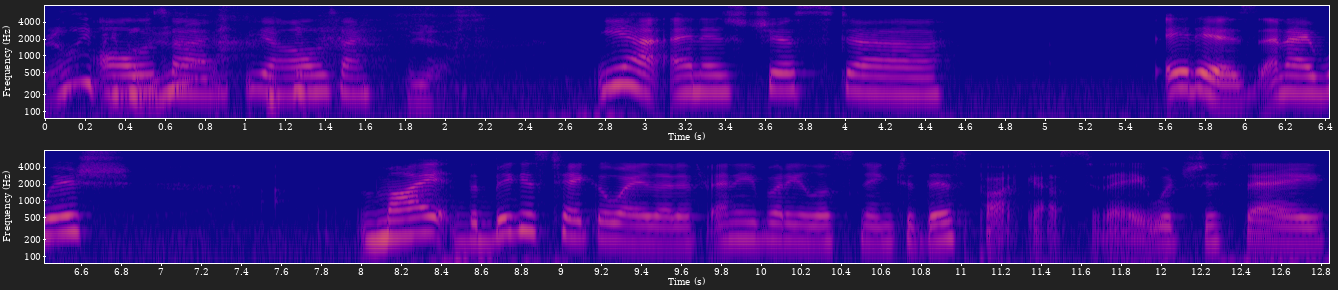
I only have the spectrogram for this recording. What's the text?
really? People All the do time. that? Yeah, all the time. yes. Yeah, and it's just uh it is. And I wish my the biggest takeaway that if anybody listening to this podcast today would just say,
